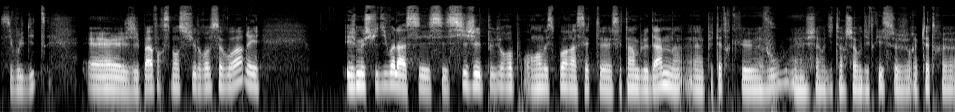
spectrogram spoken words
Si vous le dites. Euh, j'ai pas forcément su le recevoir et, et je me suis dit, voilà, si j'ai pu rendre espoir à cette, cette humble dame, euh, peut-être que vous, euh, chers auditeurs, chères auditrices, j'aurais peut-être euh,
